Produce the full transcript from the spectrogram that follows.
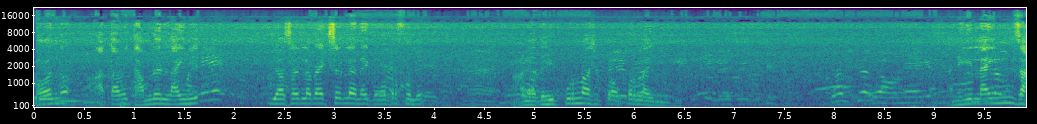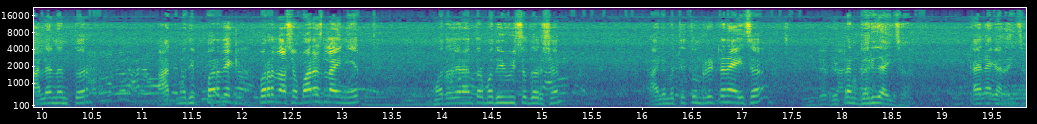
भावांनो आता आम्ही थांबलोय लाईन येत. या साईडला बॅक साईडला ना एक वॉटरफॉल आहे. आणि आता ही पूर्ण अशी प्रॉपर लाईन आहे. आणि ही लाईन झाल्यानंतर आतमध्ये परत एक परत अशा बऱ्याच लाईन आहेत मग त्याच्यानंतर मग देवीचं दर्शन. आणि मग तिथून रिटर्न यायचं. रिटर्न घरी जायचं. काय नाही करायचं.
